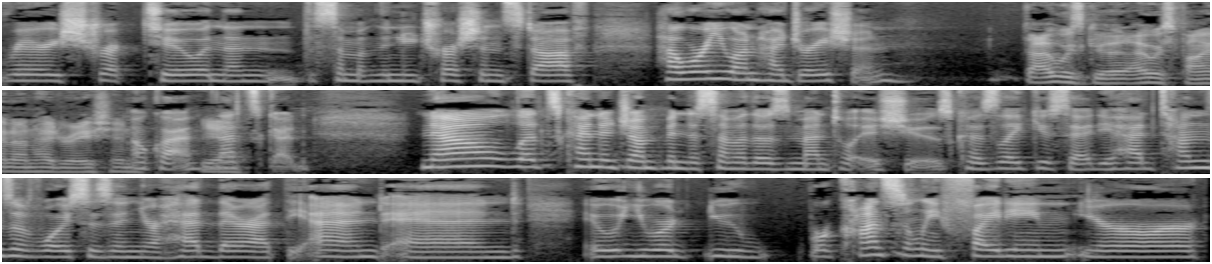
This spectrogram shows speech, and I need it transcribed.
very strict to, and then the, some of the nutrition stuff. How were you on hydration? I was good. I was fine on hydration. Okay, yeah. that's good. Now let's kind of jump into some of those mental issues because, like you said, you had tons of voices in your head there at the end, and it, you were you were constantly fighting your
